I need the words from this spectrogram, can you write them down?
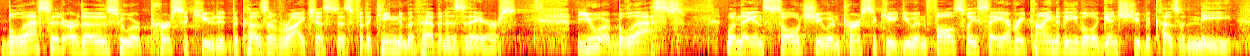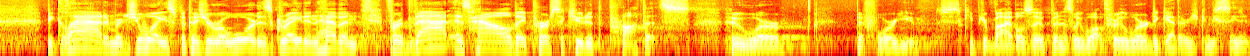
Blessed are those who are persecuted because of righteousness, for the kingdom of heaven is theirs. You are blessed when they insult you and persecute you and falsely say every kind of evil against you because of me. Be glad and rejoice because your reward is great in heaven, for that is how they persecuted the prophets who were before you. Just keep your Bibles open as we walk through the word together. You can be seated.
